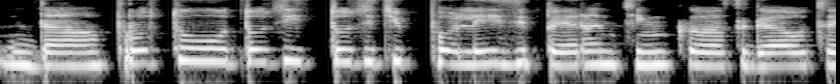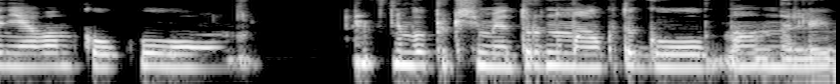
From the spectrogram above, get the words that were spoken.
да, просто този, този тип lazy parenting сега оценявам колко въпреки че ми е трудно малко да го, нали,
